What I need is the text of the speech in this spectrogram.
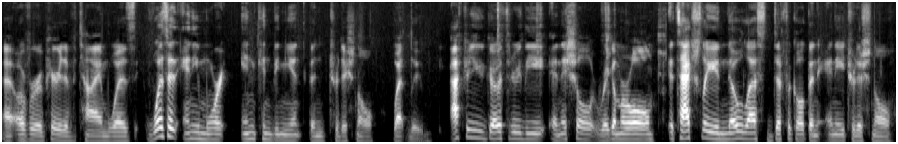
uh, over a period of time was, was it any more inconvenient than traditional wet lube? after you go through the initial rigmarole, it's actually no less difficult than any traditional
